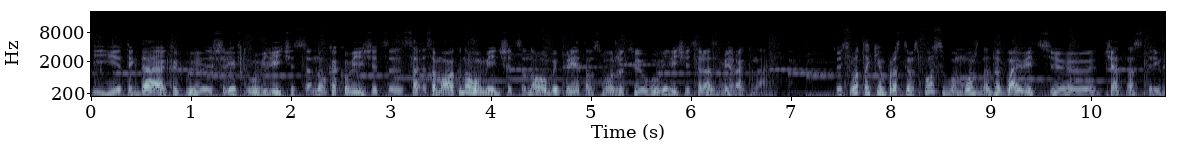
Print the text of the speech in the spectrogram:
И тогда как бы шрифт увеличится. Ну, как увеличится? Само окно уменьшится, но вы при этом сможете увеличить размер окна. То есть вот таким простым способом можно добавить э, чат на стрим.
